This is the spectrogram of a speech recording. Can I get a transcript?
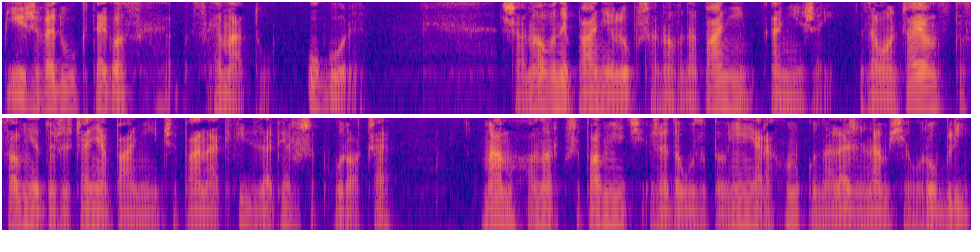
Pisz według tego schematu, u góry. Szanowny panie lub szanowna pani, a niżej. Załączając stosownie do życzenia pani czy pana kwit za pierwsze półrocze, mam honor przypomnieć, że do uzupełnienia rachunku należy nam się rubli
